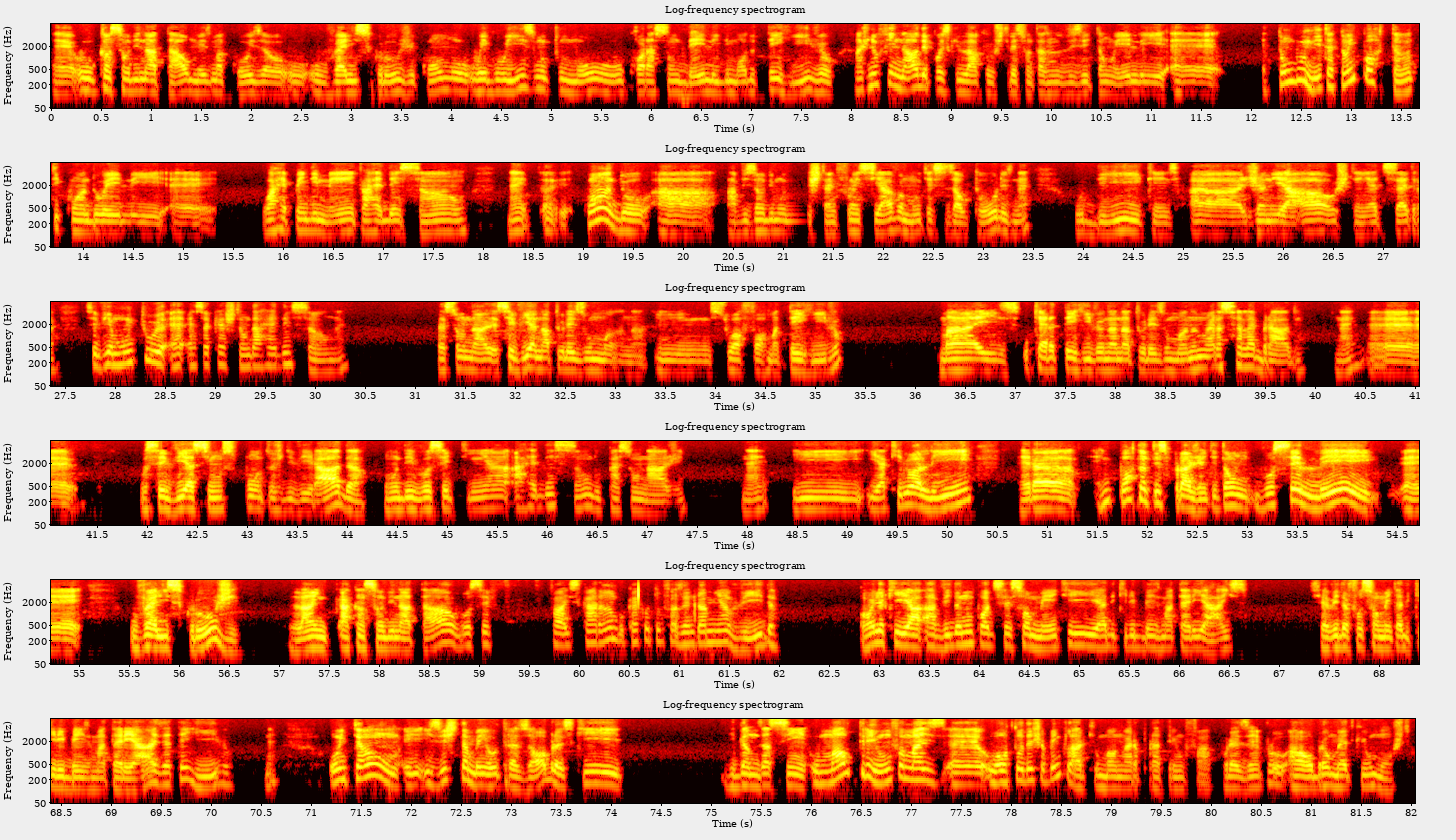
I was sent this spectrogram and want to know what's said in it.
É, o Canção de Natal, mesma coisa, o, o velho Scrooge, como o egoísmo tomou o coração dele de modo terrível. Mas no final, depois que lá que os três fantasmas visitam ele, é, é tão bonito, é tão importante quando ele é, o arrependimento, a redenção, né? Quando a, a visão de mundo está influenciava muito esses autores, né? O Dickens, a Jane Austen, etc você via muito essa questão da redenção, né? Personagem, você via a natureza humana em sua forma terrível, mas o que era terrível na natureza humana não era celebrado, né? É, você via assim uns pontos de virada onde você tinha a redenção do personagem, né? E, e aquilo ali era importantíssimo para a gente. Então, você lê é, o velho Scrooge, lá em A Canção de Natal, você faz, caramba, o que é que eu estou fazendo da minha vida? Olha que a, a, vida não pode ser somente adquirir bens materiais. Se a vida for somente adquirir bens materiais, é terrível. Né? Ou então, existe também outras obras que digamos assim, o mal triunfa, mas é, o autor deixa bem claro que o mal não era para triunfar. Por exemplo, a obra O Médico e o Monstro.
